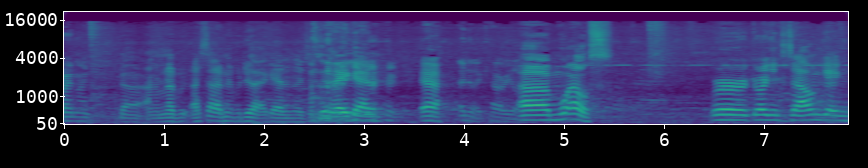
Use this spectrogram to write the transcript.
I went like that, and I'm never. I said I'd never do that again, and I just did it again. Yeah. Anyway, carry on. Um, what else? We're going into town getting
